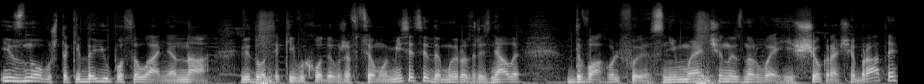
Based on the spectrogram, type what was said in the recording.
І знову ж таки даю посилання на відос, який виходив вже в цьому місяці, де ми розрізняли два гольфи з Німеччини, з Норвегії. Що краще брати?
